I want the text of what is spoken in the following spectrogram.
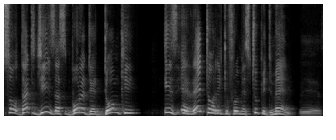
So that Jesus borrowed a donkey is a rhetoric from a stupid man Yes.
